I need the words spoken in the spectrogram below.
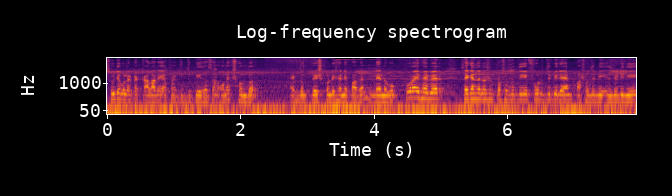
সুইটেবল একটা কালারে আপনারা কিন্তু পেয়ে যাচ্ছেন। অনেক সুন্দর। একদম ফ্রেশ কন্ডিশনে পাবেন। লেনোভো কোরাই ফাইভের সেকেন্ড জেনারেশন প্রসেসর দিয়ে ফোর জিবি র্যাম পাঁচশো জিবি এইচডিডি দিয়ে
